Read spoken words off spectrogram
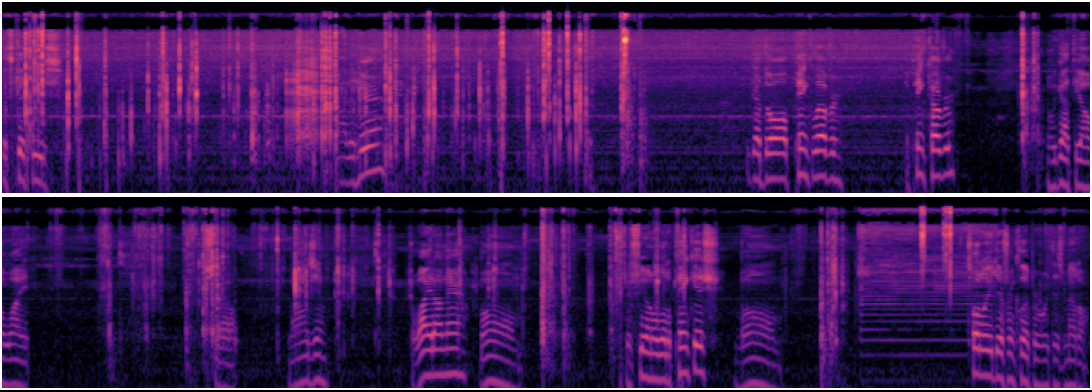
Let's get these out of here. We got the all pink lever, the pink cover, and we got the all white. So imagine the white on there, boom. If you're feeling a little pinkish, boom. Totally different clipper with this metal.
